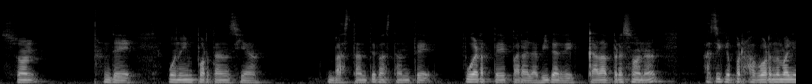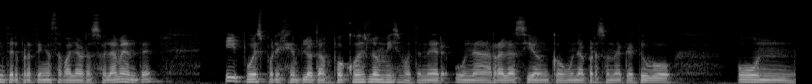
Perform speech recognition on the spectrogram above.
son de una importancia bastante, bastante fuerte para la vida de cada persona. Así que por favor no malinterpreten esa palabra solamente. Y pues, por ejemplo, tampoco es lo mismo tener una relación con una persona que tuvo un,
